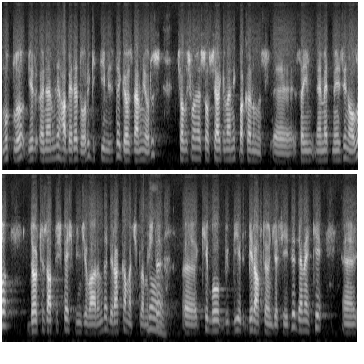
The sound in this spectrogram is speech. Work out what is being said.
mutlu, bir önemli habere doğru gittiğimizi de gözlemliyoruz. Çalışma ve Sosyal Güvenlik Bakanımız e, Sayın Mehmet Mezinoğlu 465 bin civarında bir rakam açıklamıştı. E, ki bu bir, bir hafta öncesiydi. Demek ki e,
